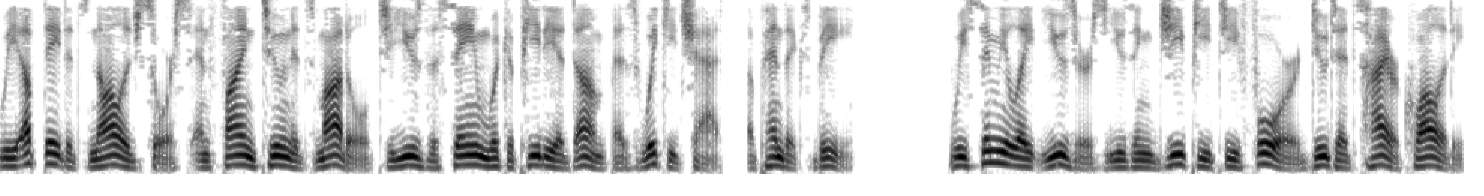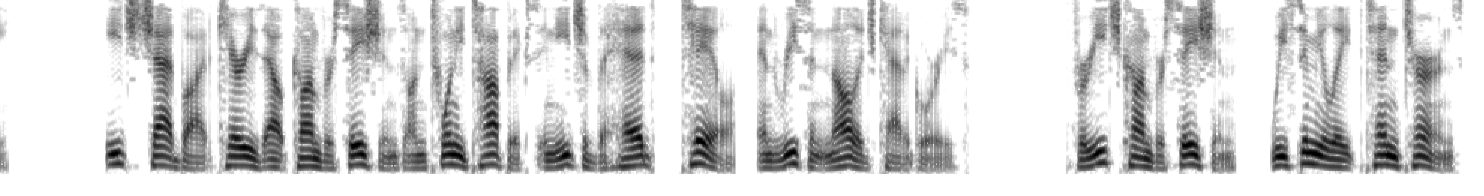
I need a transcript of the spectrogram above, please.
We update its knowledge source and fine tune its model to use the same Wikipedia dump as WikiChat, Appendix B. We simulate users using GPT 4 due to its higher quality. Each chatbot carries out conversations on 20 topics in each of the head, tail, and recent knowledge categories. For each conversation, we simulate 10 turns,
